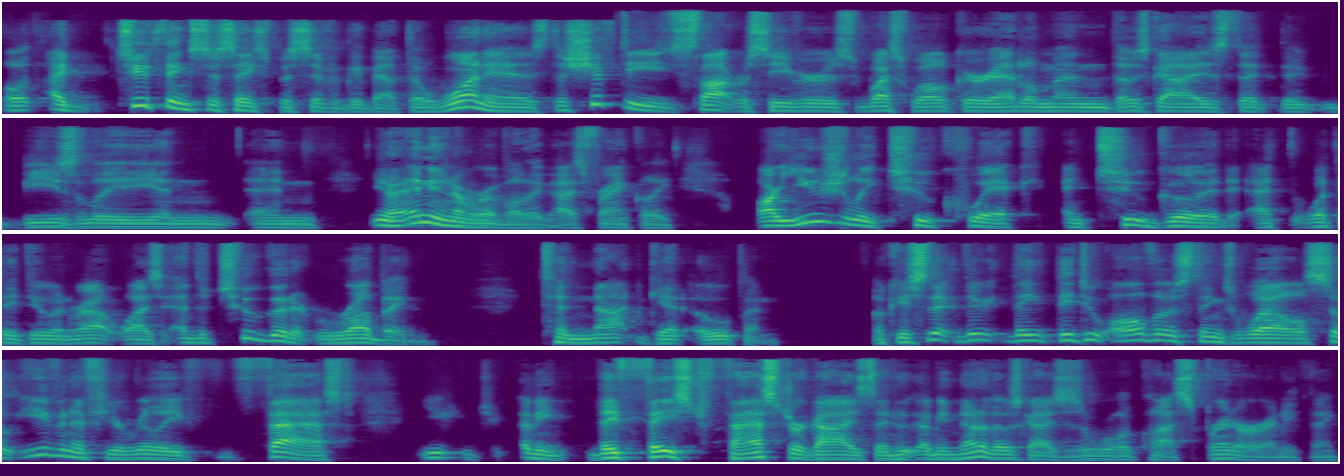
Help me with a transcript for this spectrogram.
Well, I two things to say specifically about that. One is the shifty slot receivers, Wes Welker, Edelman, those guys that the Beasley and and you know any number of other guys, frankly, are usually too quick and too good at what they do in route wise, and they're too good at rubbing to not get open. Okay, so they they do all those things well. So even if you're really fast, you, I mean, they faced faster guys than who. I mean, none of those guys is a world class sprinter or anything.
